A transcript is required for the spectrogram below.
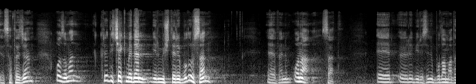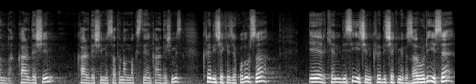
e, satacağım. O zaman kredi çekmeden bir müşteri bulursan efendim ona sat. Eğer öyle birisini bulamadığında kardeşim kardeşimiz, satın almak isteyen kardeşimiz kredi çekecek olursa eğer kendisi için kredi çekmek zaruri ise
